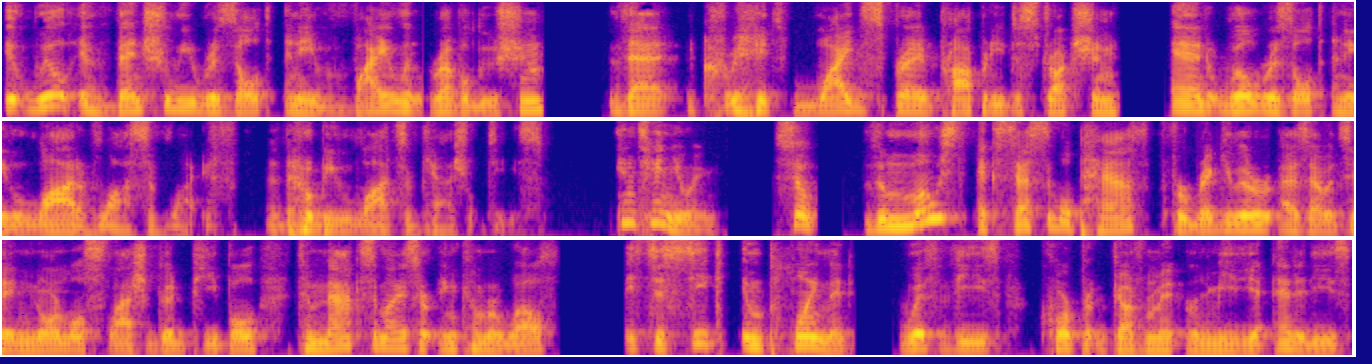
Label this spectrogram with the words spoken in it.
it will eventually result in a violent revolution that creates widespread property destruction and will result in a lot of loss of life. There will be lots of casualties. Continuing. So the most accessible path for regular, as I would say, normal slash good people to maximize their income or wealth is to seek employment with these corporate government or media entities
